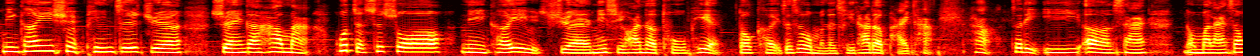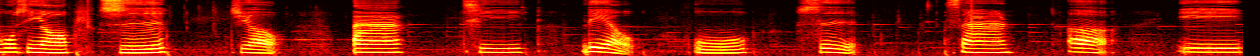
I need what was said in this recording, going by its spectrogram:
你可以选凭直觉选一个号码，或者是说你可以选你喜欢的图片都可以。这是我们的其他的牌卡。好，这里一二三，我们来深呼吸哦，十、九、八、七、六、五、四、三、二、一。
